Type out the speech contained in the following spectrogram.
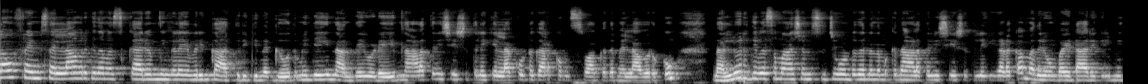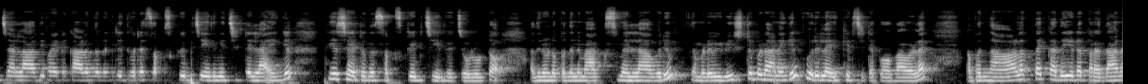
ഹലോ ഫ്രണ്ട്സ് എല്ലാവർക്കും നമസ്കാരം. നിങ്ങളേവരും കാത്തിരിക്കുന്ന ഗൗതമിന്റെയും നന്ദയുടെയും നാളത്തെ വിശേഷത്തിലേക്ക് എല്ലാ കൂട്ടുകാർക്കും സ്വാഗതം എല്ലാവർക്കും. നല്ലൊരു ദിവസം ആശംസിച്ചുകൊണ്ട് തന്നെ നമുക്ക് നാളത്തെ വിശേഷത്തിലേക്ക് കിടക്കാം. അതിനു മുമ്പായിട്ട് ആരെങ്കിലും ഈ ചാനൽ ആദ്യമായിട്ട് കാണുന്നുണ്ടെങ്കിൽ ഇതുവരെ സബ്സ്ക്രൈബ് ചെയ്ത് വെച്ചിട്ടില്ല എങ്കിൽ തീർച്ചയായിട്ടും ഒന്ന് സബ്സ്ക്രൈബ് ചെയ്ത് വെച്ചോളൂ കേട്ടോ അതിനോടൊപ്പം തന്നെ മാക്സിമം എല്ലാവരും നമ്മുടെ വീഡിയോ ഇഷ്ടപ്പെടുകയാണെങ്കിൽ ഒരു ലൈക്ക് അടിച്ചിട്ട് പോകാവുള്ളേ. അപ്പം നാളത്തെ കഥയുടെ പ്രധാന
